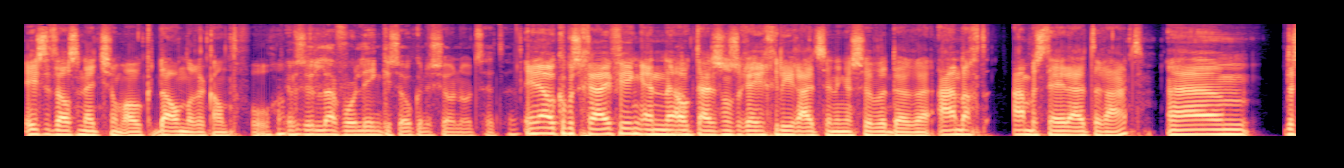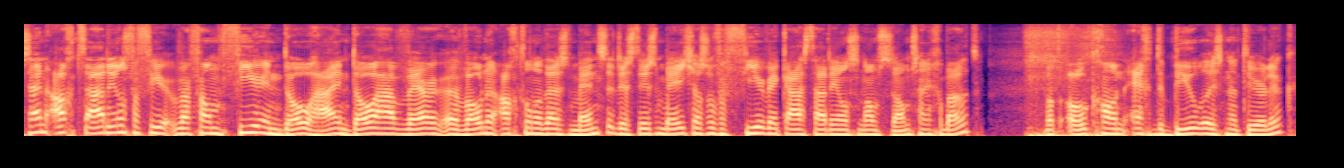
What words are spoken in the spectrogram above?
is het wel eens netjes om ook de andere kant te volgen. En we zullen daarvoor linkjes ook in de show notes zetten. In elke beschrijving en eh, ook tijdens onze reguliere uitzendingen zullen we er eh, aandacht aan besteden, uiteraard. Ehm, er zijn acht stadions, waar vier- waarvan vier in Doha. In Doha eh, wonen 800.000 mensen. Dus het is een beetje alsof er vier WK-stadions in Amsterdam zijn gebouwd. Wat ook gewoon echt debiel is natuurlijk.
